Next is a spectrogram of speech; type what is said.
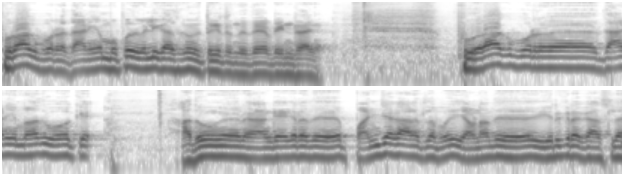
புறாவுக்கு போடுற தானியம் முப்பது வெள்ளிக்காசுக்கும் விற்றுக்கிட்டு இருந்தது அப்படின்றாங்க. புறாவுக்கு போடுற தானியமாவது ஓகே. அதுவும் நான் கேட்குறது பஞ்ச காலத்தில் போய் எவனாவது இருக்கிற காசில்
